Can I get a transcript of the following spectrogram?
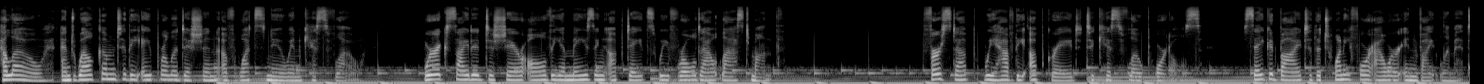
Hello, and welcome to the April edition of What's New in Kissflow. We're excited to share all the amazing updates we've rolled out last month. First up, we have the upgrade to Kissflow portals. Say goodbye to the 24 hour invite limit.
